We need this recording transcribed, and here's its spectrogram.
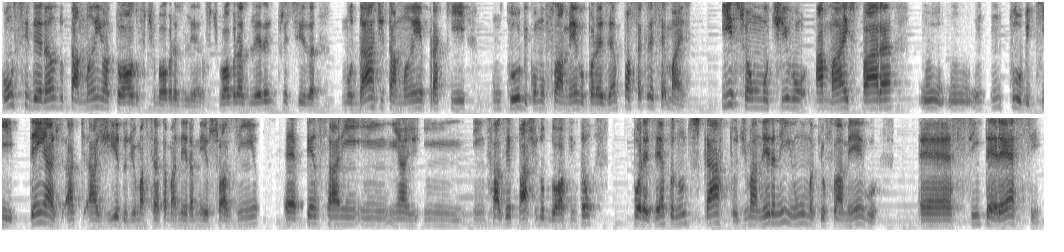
considerando o tamanho atual do futebol brasileiro. O futebol brasileiro ele precisa mudar de tamanho para que um clube como o Flamengo, por exemplo, possa crescer mais. Isso é um motivo a mais para o, o, um clube que tem agido de uma certa maneira meio sozinho é, pensar em, em, em, em fazer parte do bloco. Então, por exemplo, não descarto de maneira nenhuma que o Flamengo é, se interesse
